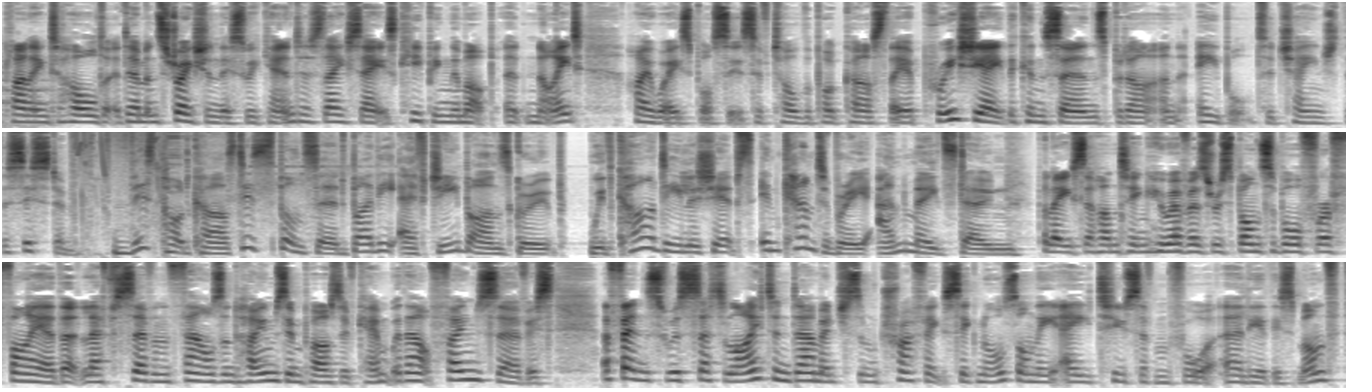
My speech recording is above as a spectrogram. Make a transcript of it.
They're planning to hold a demonstration this weekend as they say it's keeping them up at night. Highways bosses have told the podcast they appreciate the concerns but are unable to change the system. This podcast is sponsored by the FG Barnes Group with car dealerships in Canterbury and Maidstone. Police are hunting whoever's responsible for a fire that left 7,000 homes in part of Kent without phone service. A fence was set alight and damaged some traffic signals on the A274 earlier this month.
